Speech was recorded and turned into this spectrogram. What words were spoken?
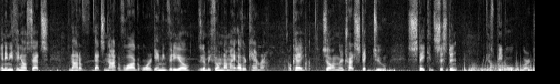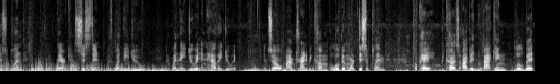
And anything else that's not a, that's not a vlog or a gaming video is gonna be filmed on my other camera, okay? So I'm gonna try to stick to, stay consistent because people who are disciplined, they are consistent with what they do and when they do it and how they do it. And so I'm trying to become a little bit more disciplined, okay? Because I've been lacking a little bit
